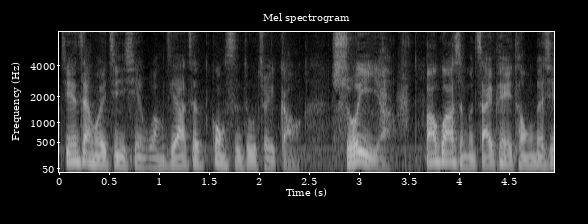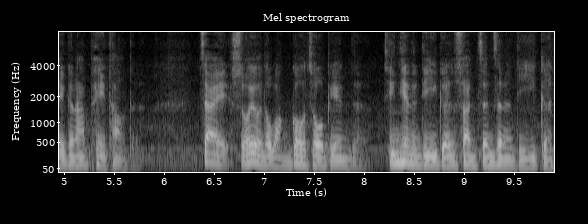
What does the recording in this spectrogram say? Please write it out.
今天站回季线，网家这共识度最高。所以啊，包括什么宅配通那些跟它配套的，在所有的网购周边的，今天的第一根算真正的第一根。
